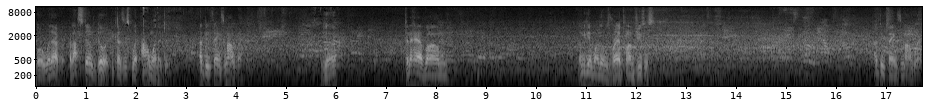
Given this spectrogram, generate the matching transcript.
or whatever. But I still do it because it's what I want to do. I do things my way. You know? Can I have um? Let me get one of those red plum juices. I do things my way.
